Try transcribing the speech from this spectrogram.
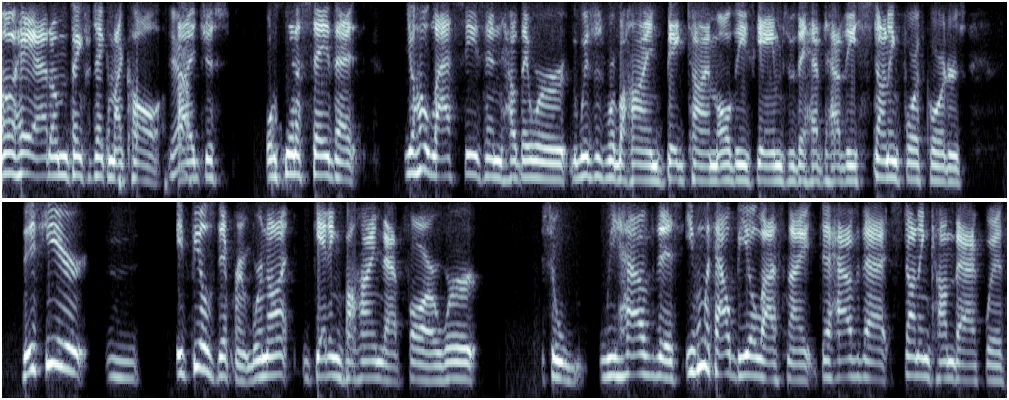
Oh, hey, Adam. Thanks for taking my call. Yeah. I just was going to say that, you know, how last season, how they were, the Wizards were behind big time all these games where they have to have these stunning fourth quarters. This year, it feels different. We're not getting behind that far. We're, so we have this, even without Beal last night, to have that stunning comeback with,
